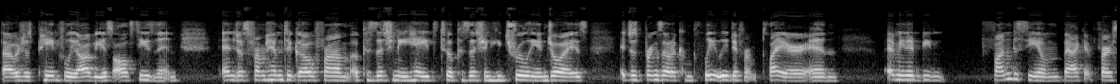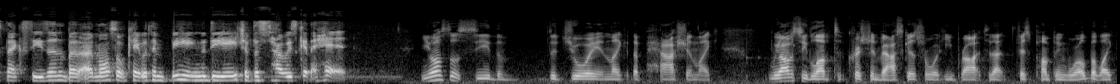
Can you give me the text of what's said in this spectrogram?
that was just painfully obvious all season. And just from him to go from a position he hates to a position he truly enjoys, it just brings out a completely different player. And I mean, it'd be fun to see him back at first next season, but I'm also okay with him being the DH if this is how he's going to hit. You also see the the joy and like the passion. Like we obviously loved Christian Vazquez for what he brought to that fist pumping world, but like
